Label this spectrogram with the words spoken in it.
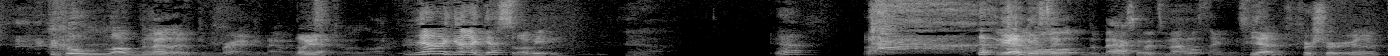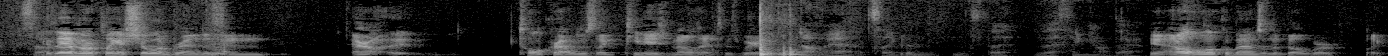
people love if I metal. lived in Brandon, I would Oh, yeah? listen to a lot of it. Yeah, I guess so. I mean, Yeah. yeah. The, yeah, I the guess whole, I- the backwoods metal thing is Yeah, for sure. Yeah. So- I remember playing a show in Brandon, and er, the whole crowd was like teenage metalheads. It was weird. No, yeah, it's like it's the the thing out there. Yeah, and all the local bands on the bill were like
